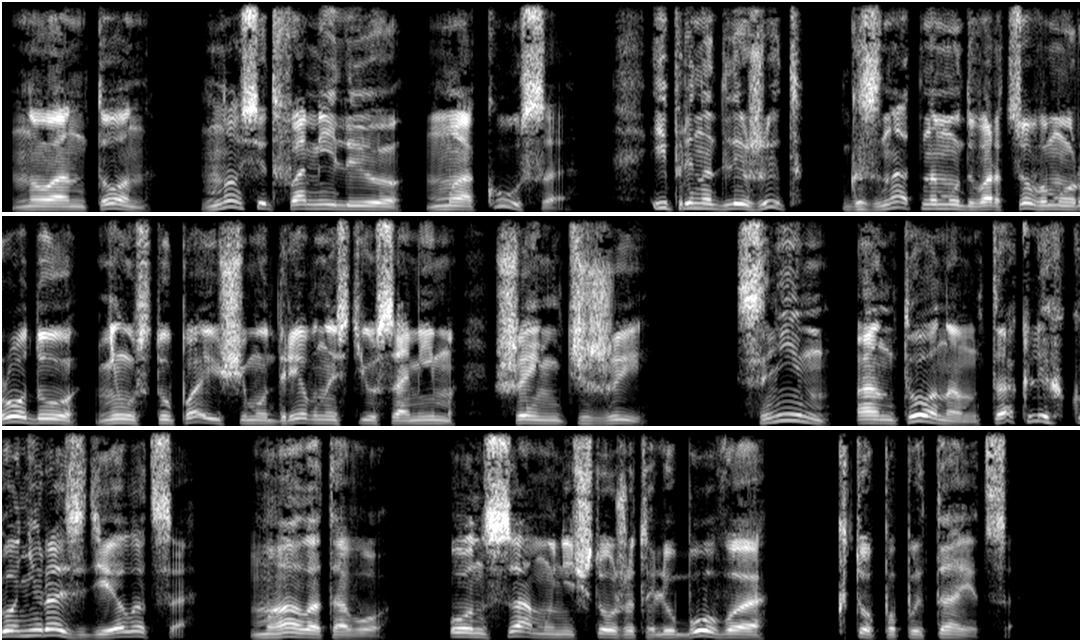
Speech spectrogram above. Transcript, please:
Но Антон носит фамилию Макуса и принадлежит к знатному дворцовому роду, не уступающему древностью самим Шэньчжи. С ним, Антоном, так легко не разделаться. Мало того, он сам уничтожит любого, кто попытается.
